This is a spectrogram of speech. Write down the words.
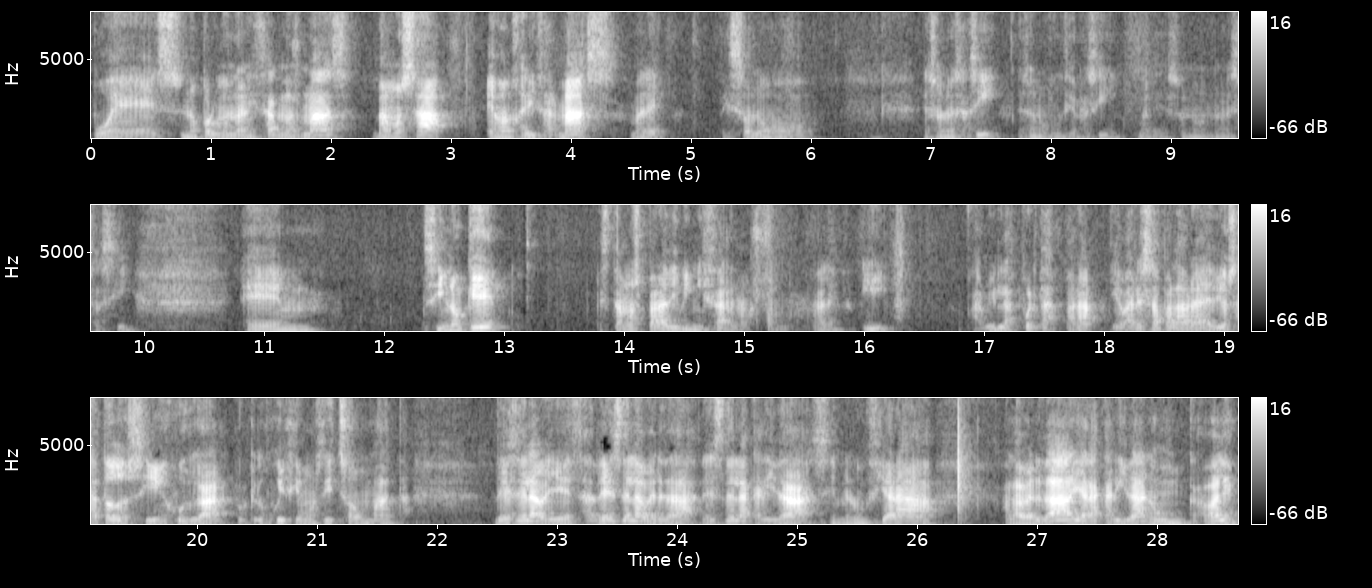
pues no por mundanizarnos más, vamos a evangelizar más, ¿vale? Eso no, eso no es así, eso no funciona así, ¿vale? Eso no, es así. Eh, sino que estamos para divinizarnos, ¿vale? Y abrir las puertas para llevar esa palabra de Dios a todos sin juzgar, porque el juicio hemos dicho mata. Desde la belleza, desde la verdad, desde la caridad, sin renunciar a, la verdad y a la caridad nunca, ¿vale?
